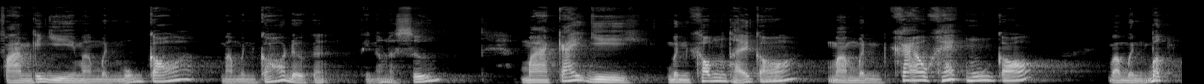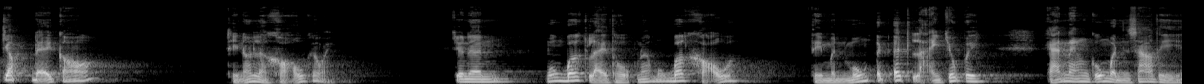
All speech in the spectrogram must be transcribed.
phàm cái gì mà mình muốn có mà mình có được á, thì nó là sướng. Mà cái gì mình không thể có mà mình khao khát muốn có và mình bất chấp để có, thì nó là khổ các bạn. Cho nên muốn bớt lệ thuộc nó, muốn bớt khổ thì mình muốn ít ít lại chút đi. Khả năng của mình sao thì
